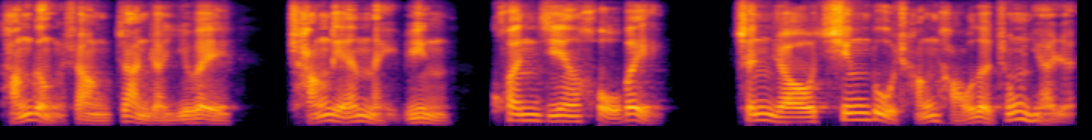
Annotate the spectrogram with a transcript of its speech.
堂埂上站着一位长脸美鬓、宽肩厚背、身着青布长袍的中年人，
